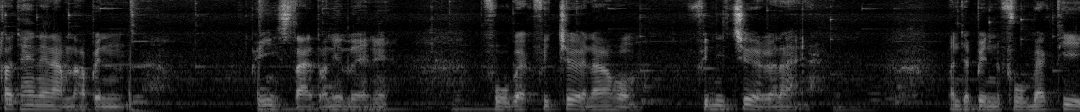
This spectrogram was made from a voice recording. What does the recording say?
ถ้าจะให้แนะนำนะครับเป็นเพย์สไตล์ตัวนี้เลยนี่ full back feature นะครับผม finisher ก็ได้ มันจะเป็น full back ที่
